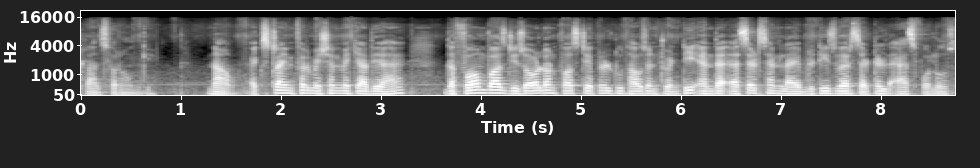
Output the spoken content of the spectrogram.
ट्रांसफ़र होंगी। नाउ एक्स्ट्रा इन्फॉर्मेशन में क्या दिया है? The firm was dissolve on first April 2020 and the assets and liabilities were settled as follows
